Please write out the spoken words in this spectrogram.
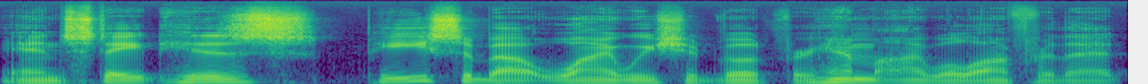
and state his piece about why we should vote for him. I will offer that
